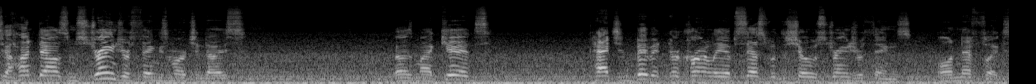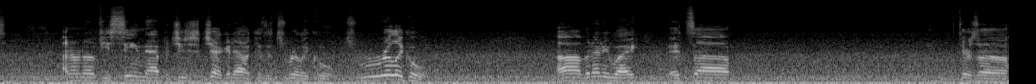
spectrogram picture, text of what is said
to hunt down some Stranger Things merchandise. Because my kids, Patch and Bibbit, are currently obsessed with the show Stranger Things on Netflix. I don't know if you've seen that, but you should check it out because it's really cool. It's really cool. Uh, but anyway, it's uh, there's a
